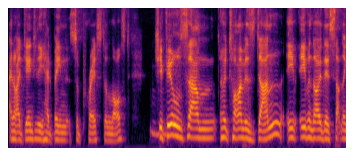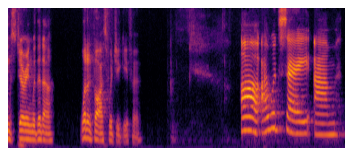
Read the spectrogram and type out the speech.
and identity had been suppressed and lost. Mm-hmm. She feels um, her time is done, e- even though there's something stirring within her. What advice would you give her? Uh, I would say, um,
